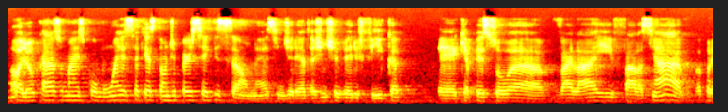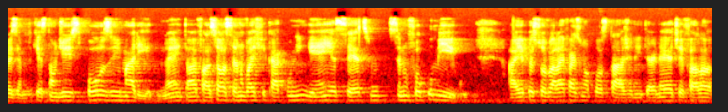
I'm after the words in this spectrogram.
Olha, o caso mais comum é essa questão de perseguição, né? Assim, direto a gente verifica é, que a pessoa vai lá e fala assim, ah, por exemplo, questão de esposa e marido, né? Então ela fala assim, oh, você não vai ficar com ninguém, exceto se não for comigo. Aí a pessoa vai lá e faz uma postagem na internet e fala,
